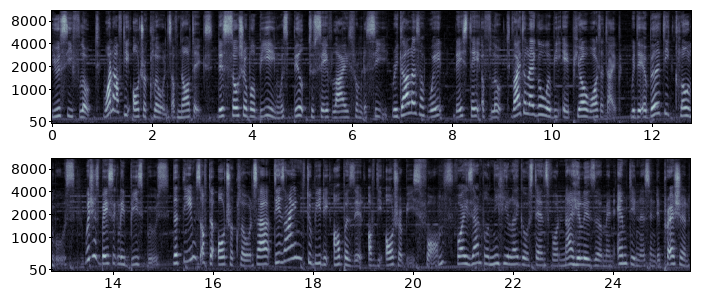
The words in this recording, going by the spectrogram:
UC Float, one of the Ultra clones of Nauticz. This sociable being was built to save lives from the sea. Regardless of weight, they stay afloat. Vitalego will be a pure water type, with the ability Clone Boost, which is basically Beast Boost. The themes of the Ultra clones are designed to be the opposite of the Ultra Beast forms. For example, Nihilego stands for nihilism and emptiness and depression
